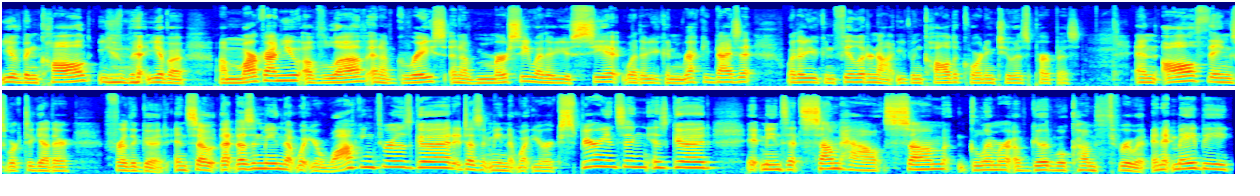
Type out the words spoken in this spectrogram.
You have been called. You've been, you have a, a mark on you of love and of grace and of mercy, whether you see it, whether you can recognize it, whether you can feel it or not. You've been called according to his purpose. And all things work together for the good. And so that doesn't mean that what you're walking through is good. It doesn't mean that what you're experiencing is good. It means that somehow some glimmer of good will come through it. And it may be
